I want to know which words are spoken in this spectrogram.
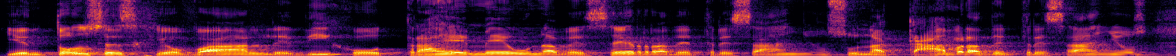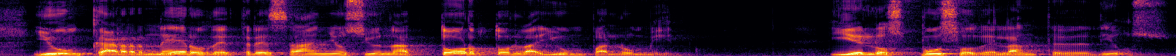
Y entonces Jehová le dijo, tráeme una becerra de tres años, una cabra de tres años, y un carnero de tres años, y una tórtola y un palomino. Y él los puso delante de Dios.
